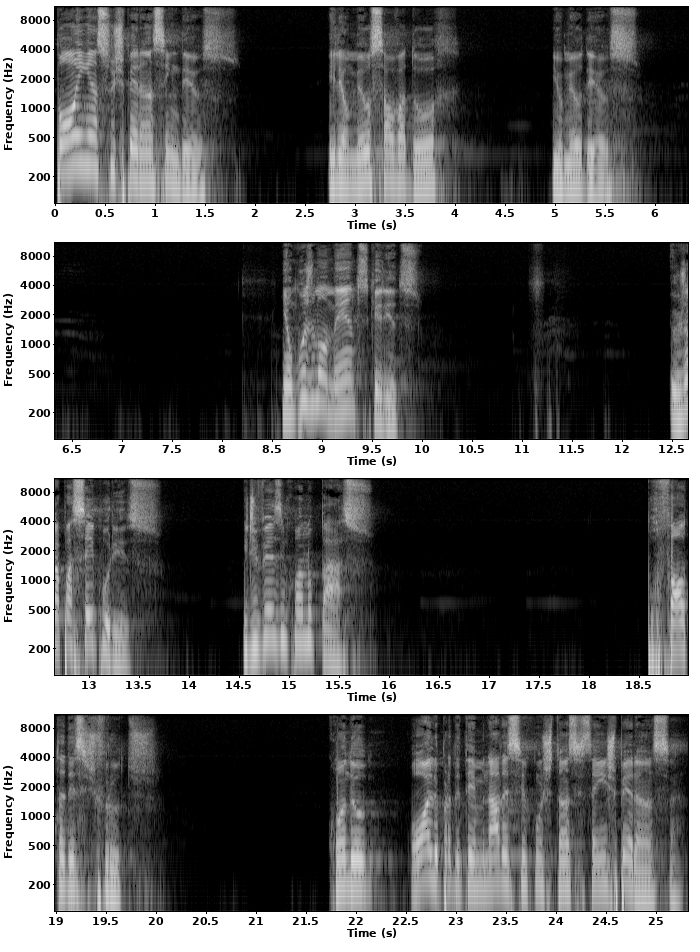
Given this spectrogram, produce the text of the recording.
Ponha a sua esperança em Deus. Ele é o meu Salvador e o meu Deus. Em alguns momentos, queridos, eu já passei por isso. E de vez em quando passo por falta desses frutos. Quando eu olho para determinadas circunstâncias sem esperança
